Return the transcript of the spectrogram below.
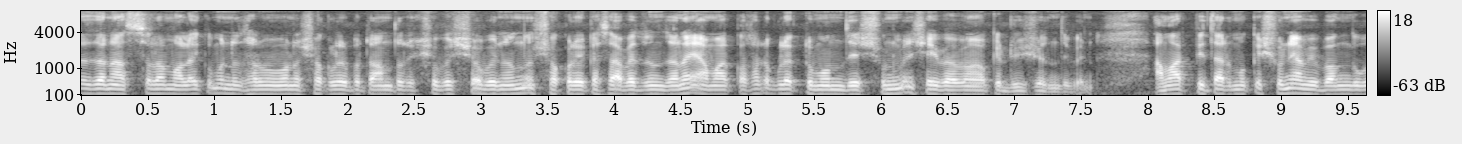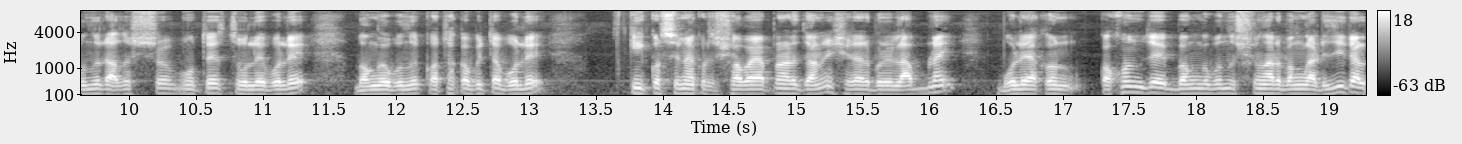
আপনাদের জানা আসসালামু আলাইকুম। অন্য ধর্মমান্য সকলের প্রতি আন্তরিক শুভেচ্ছা, অভিনন্দন। সকলের কাছে আবেদন জানাই, আমার কথাটাগুলো একটু মন দিয়ে শুনবেন, সেইভাবে আমাকে ডিসিশন দেবেন। আমার পিতার মুখে শুনে আমি বঙ্গবন্ধুর আদর্শ মতে চলে বলে, বঙ্গবন্ধুর কথা কবিতা বলে কী করছে, না করছে, সবাই আপনারা জানেন, সেটার বলে লাভ নাই। বলে এখন কখন যে বঙ্গবন্ধু সোনার বাংলা ডিজিটাল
